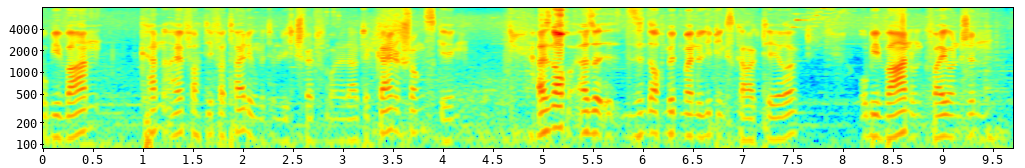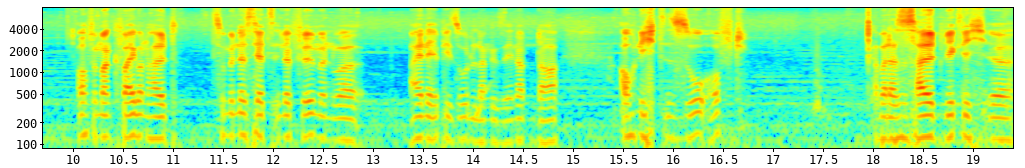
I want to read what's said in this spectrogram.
Obi-Wan kann einfach die Verteidigung mit dem Lichtschwert, Freunde. Da hat er keine Chance gegen. Also sind auch, also sind auch mit meine Lieblingscharaktere. Obi-Wan und Qui-Gon Jinn. Auch wenn man Qui-Gon halt zumindest jetzt in der Filme nur eine Episode lang gesehen hat und da auch nicht so oft. Aber das ist halt wirklich, äh,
